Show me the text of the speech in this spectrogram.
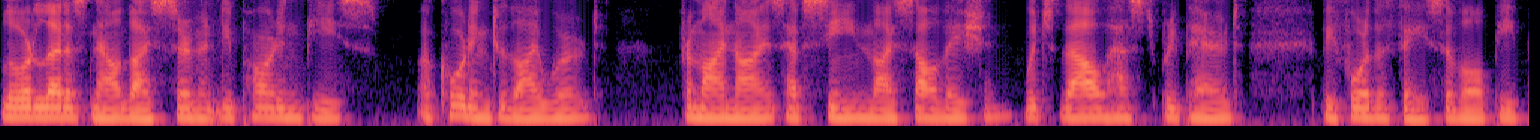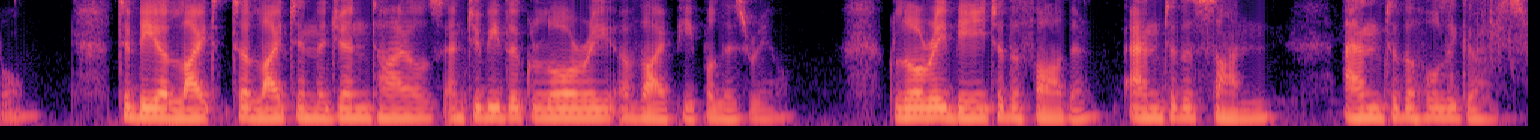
Lord, let us now thy servant depart in peace, according to thy word. For mine eyes have seen thy salvation, which thou hast prepared before the face of all people to be a light to lighten the Gentiles, and to be the glory of thy people Israel. Glory be to the Father, and to the Son, and to the Holy Ghost,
